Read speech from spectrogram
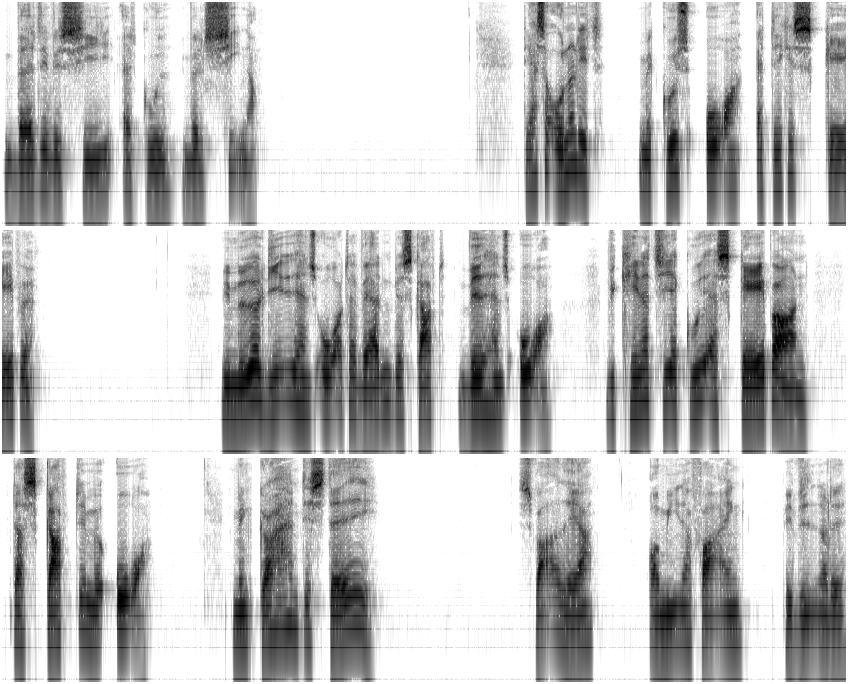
hvad det vil sige, at Gud velsigner. Det er så underligt med Guds ord, at det kan skabe. Vi møder livet i hans ord, da verden blev skabt ved hans ord. Vi kender til, at Gud er skaberen, der skabte med ord. Men gør han det stadig? Svaret er, og min erfaring bevidner det,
